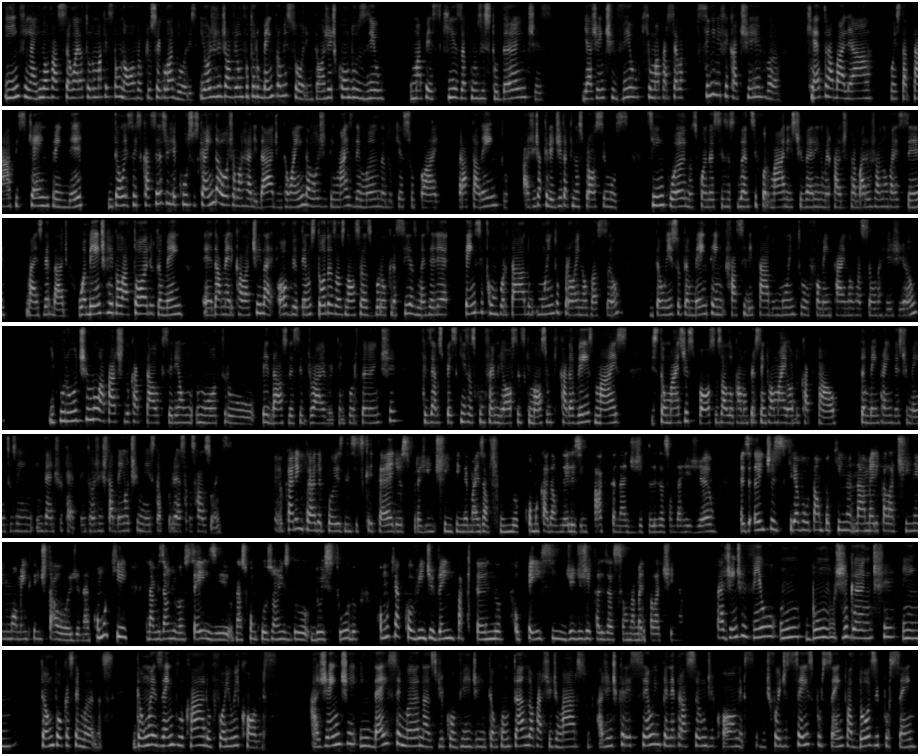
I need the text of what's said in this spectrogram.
E, enfim, a inovação era toda uma questão nova para os reguladores. E hoje a gente já vê um futuro bem promissor. Então, a gente conduziu uma pesquisa com os estudantes e a gente viu que uma parcela significativa quer trabalhar com startups, quer empreender. Então, essa escassez de recursos, que ainda hoje é uma realidade, então, ainda hoje tem mais demanda do que supply para talento, a gente acredita que nos próximos cinco anos, quando esses estudantes se formarem e estiverem no mercado de trabalho, já não vai ser mais verdade. O ambiente regulatório também é, da América Latina, óbvio, temos todas as nossas burocracias, mas ele é, tem se comportado muito pró-inovação, então isso também tem facilitado muito fomentar a inovação na região. E por último, a parte do capital, que seria um, um outro pedaço desse driver que é importante, fizemos pesquisas com family offices que mostram que cada vez mais estão mais dispostos a alocar um percentual maior do capital também para investimentos em, em venture capital. Então, a gente está bem otimista por essas razões. Eu quero entrar depois nesses critérios para a gente entender mais a fundo como cada um deles impacta na digitalização da região. Mas antes, queria voltar um pouquinho na América Latina e no momento que a gente está hoje. Né? Como que, na visão de vocês e nas conclusões do, do estudo, como que a Covid vem impactando o pacing de digitalização na América Latina? A gente viu um boom gigante em tão poucas semanas. Então, um exemplo claro foi o e-commerce. A gente, em 10 semanas de Covid, então contando a partir de março, a gente cresceu em penetração de e-commerce. A gente foi de 6% a 12%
